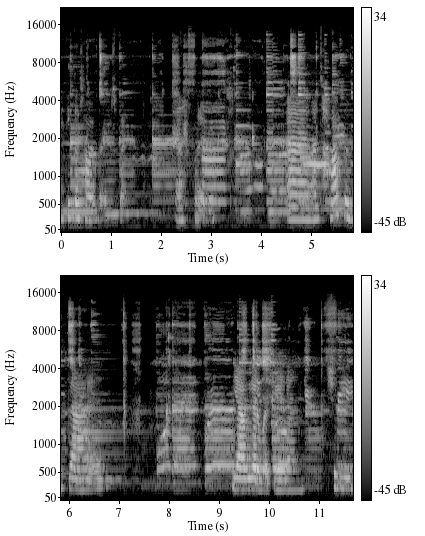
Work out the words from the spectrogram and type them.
I think that's how it works, but eh, whatever. And on top of that, yeah, we gotta work it and should be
